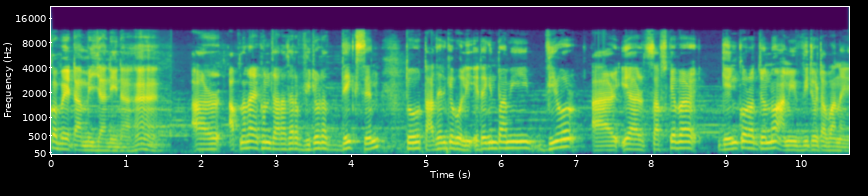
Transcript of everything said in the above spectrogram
কবে এটা আমি জানি না হ্যাঁ আর আপনারা এখন যারা যারা ভিডিওটা দেখছেন, তো তাদেরকে বলি, এটা কিন্তু আমি ভিউর আর ইয়ার সাবস্ক্রাইবার গেইন করার জন্য আমি ভিডিওটা বানাই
